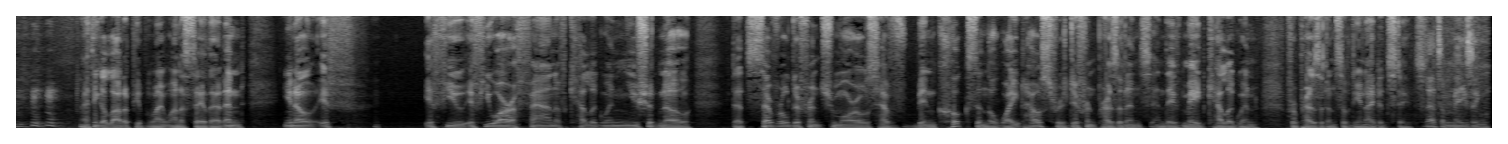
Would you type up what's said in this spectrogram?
I think a lot of people might want to say that. And you know, if if you if you are a fan of Kelaguen, you should know that several different Chamorros have been cooks in the White House for different presidents, and they've made Kelaguen for presidents of the United States. That's amazing.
